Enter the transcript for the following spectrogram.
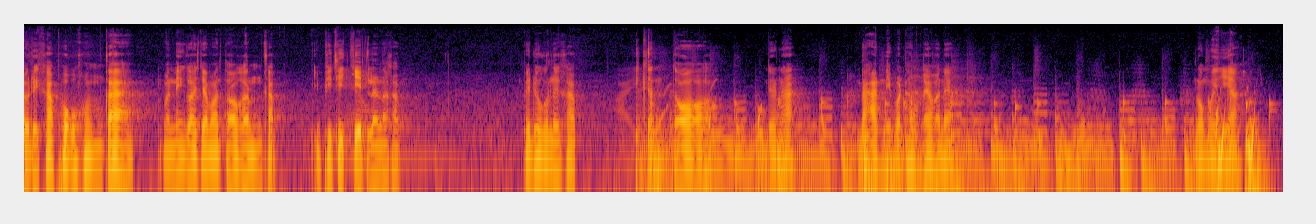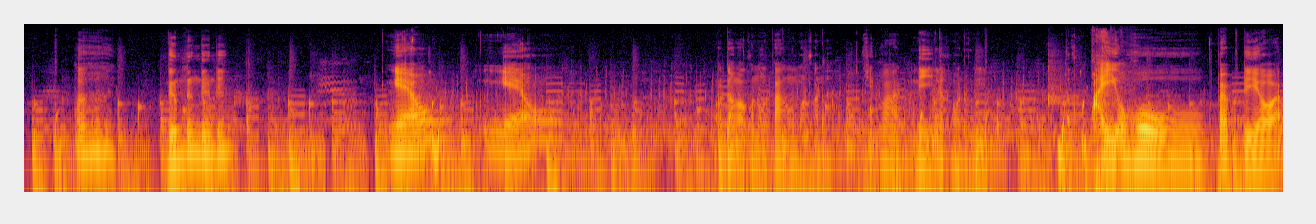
วัสดีครับพวกผมก้า วันนี้ก็จะมาต่อกันกับอีพีที่7แล้วนะครับ ไปดูกันเลยครับ ไปกันต่อ เดี๋ยวนะ ด่านนี้มันทำไงวะเนี่ย ลงไปเนี่ยเอ้ย ดึงดึงดึงดึงแงวแงวเราต้องเอาขนมปังลงมาก่อนนะคิดว่านี่แล้วก็มาตรงนี้แล้วไป โอ้โห แป๊บเดียวอะ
